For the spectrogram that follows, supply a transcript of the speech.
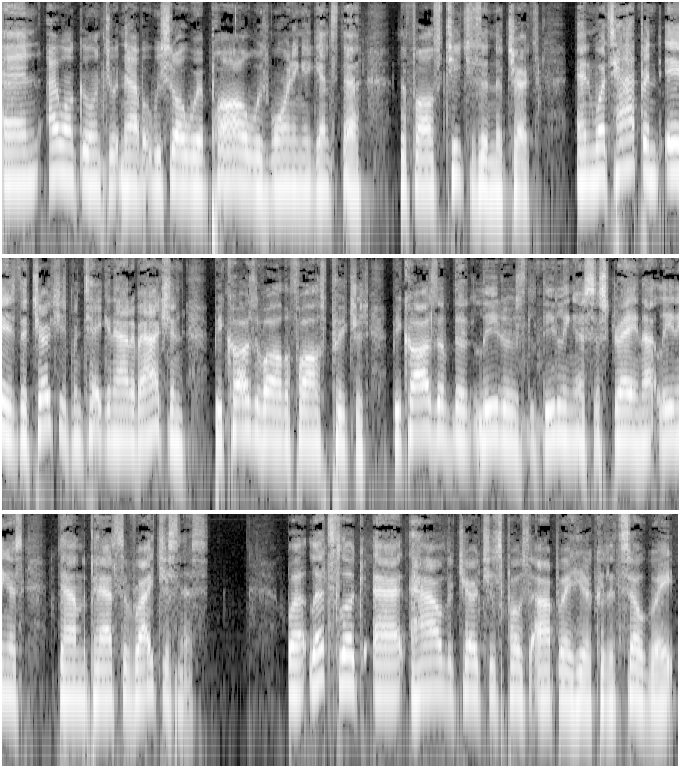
And I won't go into it now, but we saw where Paul was warning against the, the false teachers in the church. And what's happened is the church has been taken out of action because of all the false preachers, because of the leaders leading us astray, not leading us down the paths of righteousness. But let's look at how the church is supposed to operate here because it's so great.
